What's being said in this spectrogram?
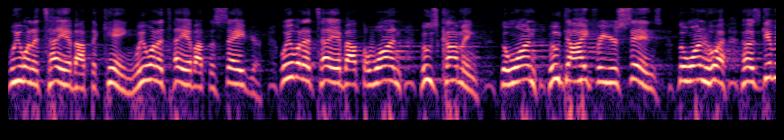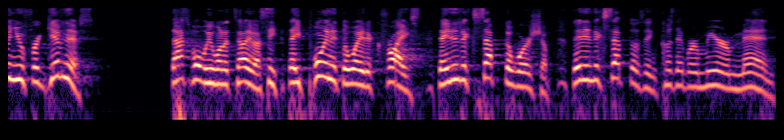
We want to tell you about the King. We want to tell you about the Savior. We want to tell you about the one who's coming, the one who died for your sins, the one who has given you forgiveness. That's what we want to tell you about. See, they pointed the way to Christ. They didn't accept the worship. They didn't accept those things because they were mere men.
